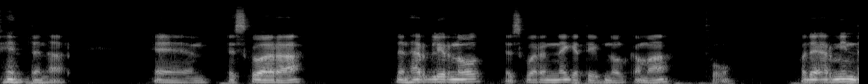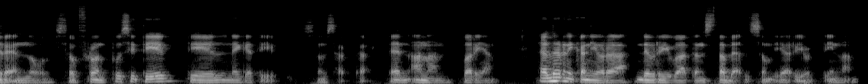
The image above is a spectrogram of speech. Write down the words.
fel den här. Eh, det ska vara, den här blir 0, det ska vara negativ 0,2. Och det är mindre än 0. Så från positiv till negativ, som sagt. En annan variant. Eller ni kan göra derivatens tabell som vi har gjort innan.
